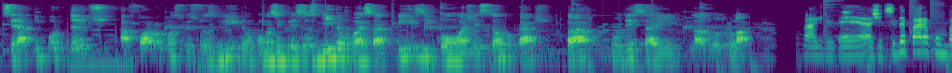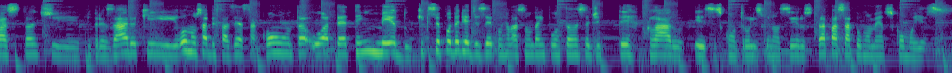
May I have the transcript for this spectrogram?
Será importante a forma como as pessoas lidam, como as empresas lidam com essa crise, com a gestão do caixa, para poder sair lá do outro lado. Wagner, é, a gente se depara com bastante empresário que ou não sabe fazer essa conta ou até tem medo. O que, que você poderia dizer com relação da importância de ter claro esses controles financeiros para passar por momentos como esse?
